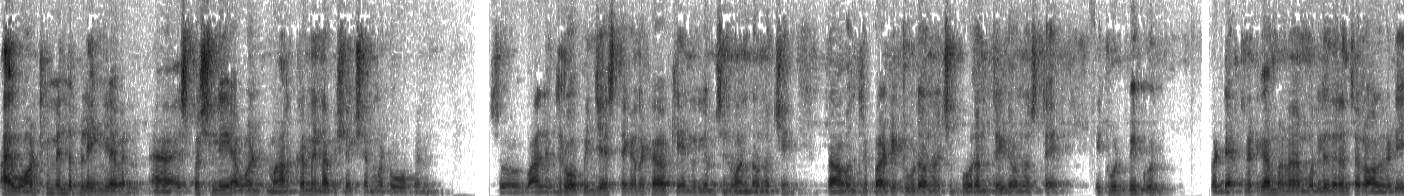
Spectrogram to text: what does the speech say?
I want him in the playing eleven especially I want Markram in Abhishek Sharma to open so వాళ్ళిద్దరు ఓపెన్ చేస్తే కనుక కేన్ విలియమ్సన్ వన్ డౌన్ వచ్చి రాహుల్ త్రిపాఠి టూ డౌన్ వచ్చి పూరన్ త్రీ డౌన్ వస్తే it would be good but డెఫినెట్గా మన మురళీధరన్ సార్ ఆల్రెడీ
